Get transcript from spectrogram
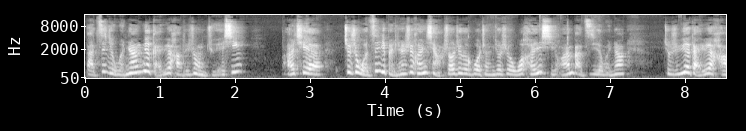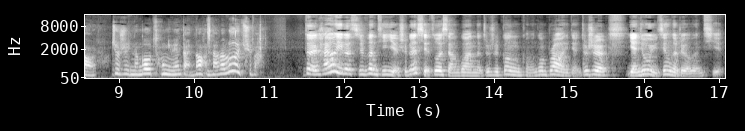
把自己文章越改越好的这种决心，而且就是我自己本身是很享受这个过程，就是我很喜欢把自己的文章就是越改越好，就是能够从里面感到很大的乐趣吧。对，还有一个其实问题也是跟写作相关的，就是更可能更 broad 一点，就是研究语境的这个问题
